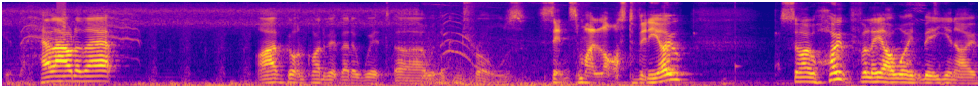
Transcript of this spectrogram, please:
get the hell out of there. I've gotten quite a bit better with, uh, with the controls since my last video. So hopefully I won't be, you know,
